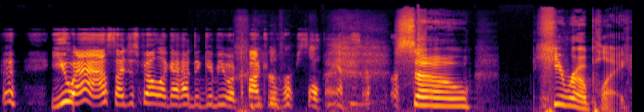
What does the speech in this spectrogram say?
you asked. I just felt like I had to give you a controversial answer. So, hero play.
